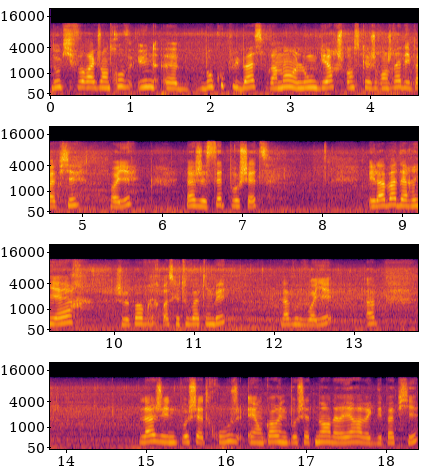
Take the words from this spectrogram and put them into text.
Donc il faudra que j'en trouve une euh, beaucoup plus basse, vraiment en longueur. Je pense que je rangerai des papiers. Vous voyez? Là j'ai cette pochette. Et là-bas derrière, je ne veux pas ouvrir parce que tout va tomber. Là vous le voyez, hop, Là j'ai une pochette rouge et encore une pochette noire derrière avec des papiers.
